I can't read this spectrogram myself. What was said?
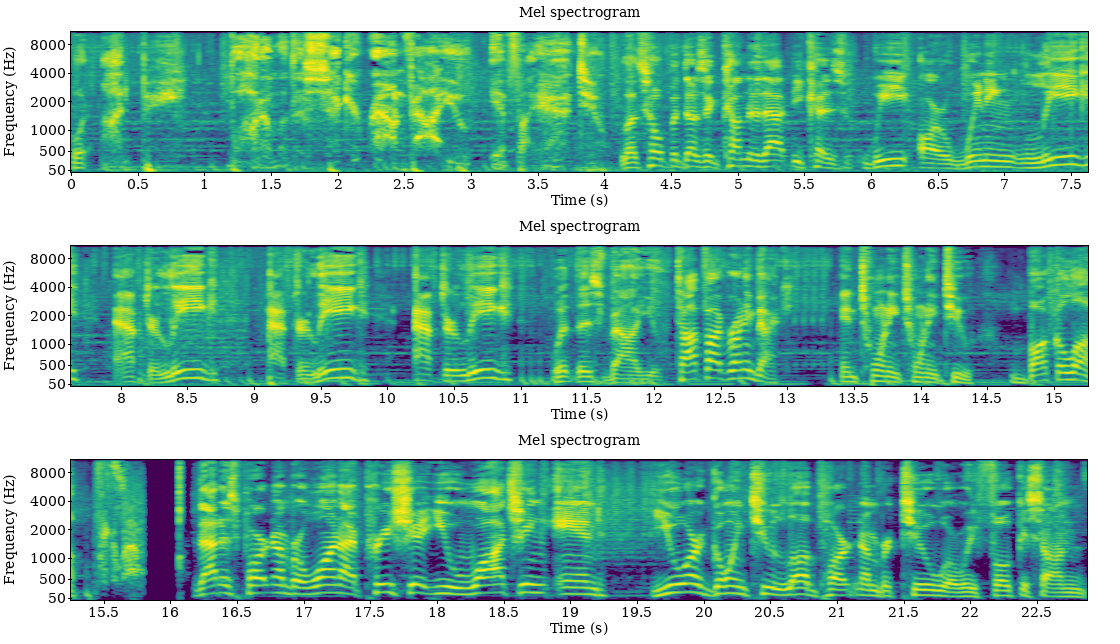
what I'd pay bottom of the second round value if I had to. Let's hope it doesn't come to that because we are winning league after league after league after league with this value. Top five running back in 2022. Buckle up. That is part number one. I appreciate you watching and You are going to love part number two, where we focus on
